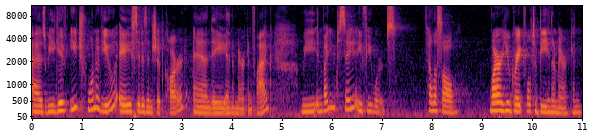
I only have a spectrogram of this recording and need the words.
As we give each one of you a citizenship card and a, an American flag, we invite you to say a few words. Tell us all, why are you grateful to be an American?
